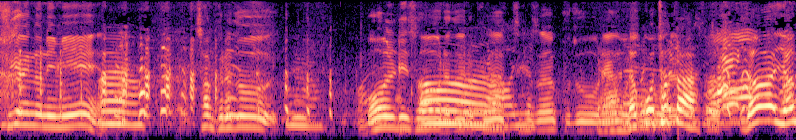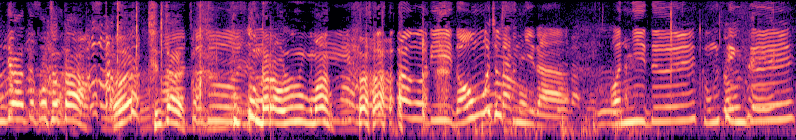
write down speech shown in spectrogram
수경 누님이 참 그래도 멀리서 그래도 이렇게 해서 구조를 너 꽂혔다. 너 연기한테 꽂혔다. 어? 진짜 훅군 달아오르는구만. 방울이 너무 좋습니다. 언니들, 동생들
